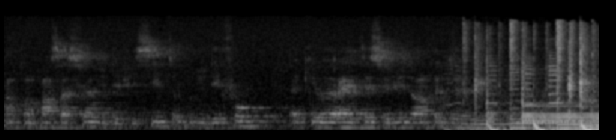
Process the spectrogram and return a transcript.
en compensation du déficit ou du défaut euh, qui aurait été celui donc de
